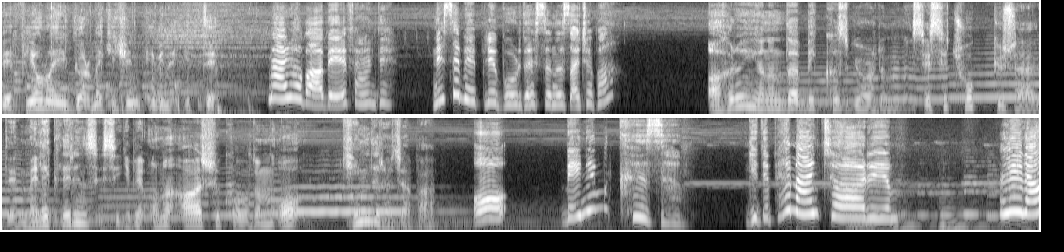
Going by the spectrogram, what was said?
ve Fiona'yı görmek için evine gitti. Merhaba beyefendi. Ne sebeple buradasınız acaba? Ahırın yanında bir kız gördüm. Sesi çok güzeldi. Meleklerin sesi gibi. Ona aşık oldum. O kimdir acaba? O benim kızım. Gidip hemen çağırayım. Lina,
